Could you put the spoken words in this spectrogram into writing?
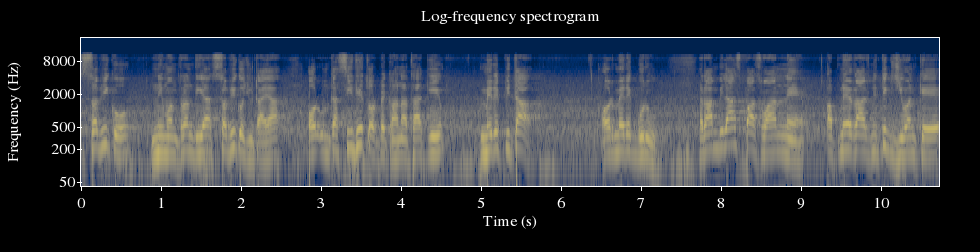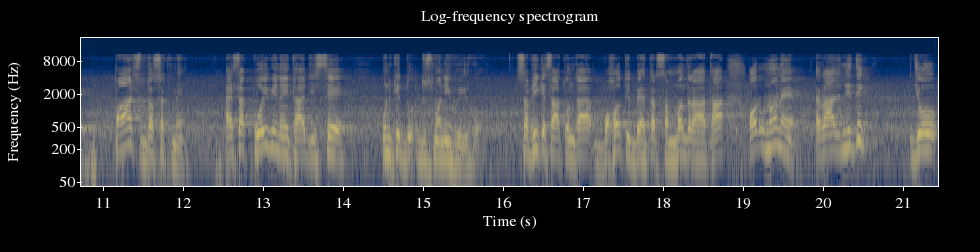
सभी को निमंत्रण दिया, सभी को जुटाया और उनका सीधे तौर पे कहना था कि मेरे पिता और मेरे गुरु रामविलास पासवान ने अपने राजनीतिक जीवन के पाँच दशक में ऐसा कोई भी नहीं था जिससे उनकी दुश्मनी हुई हो। सभी के साथ उनका बहुत ही बेहतर संबंध रहा था और उन्होंने राजनीतिक जो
